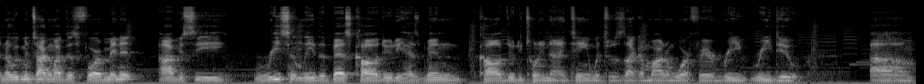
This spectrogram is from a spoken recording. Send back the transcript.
I know we've been talking about this for a minute. Obviously, recently the best Call of Duty has been Call of Duty 2019, which was like a Modern Warfare re- redo. Um,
